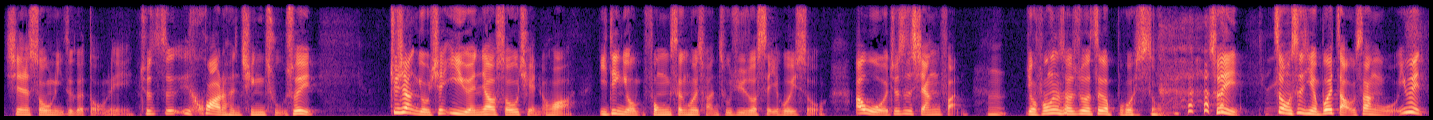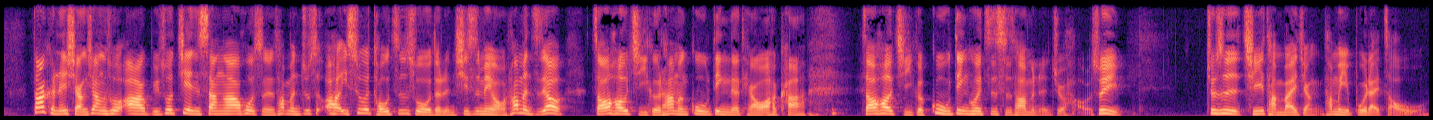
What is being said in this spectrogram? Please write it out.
现在收你这个抖内，就这画的很清楚。所以就像有些议员要收钱的话，一定有风声会传出去说谁会收，而、啊、我就是相反，嗯，有风声传出说这个不会收，所以这种事情也不会找上我，因为。大家可能想象说啊，比如说建商啊，或者他们就是啊，一次会投资所有的人，其实没有，他们只要找好几个他们固定的条啊卡，找好几个固定会支持他们的人就好了。所以就是其实坦白讲，他们也不会来找我。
